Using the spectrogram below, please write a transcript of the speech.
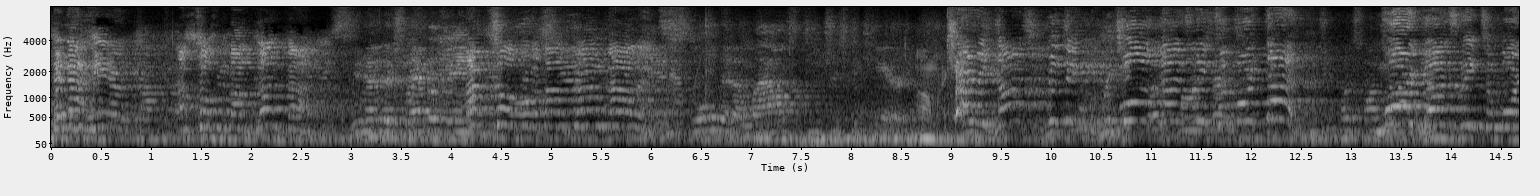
They're not here. I'm talking about gun violence. You know, there's never been I'm talking teachers to carry. Oh my God. Carry guns? You think more guns lead to more death? More guns lead to more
